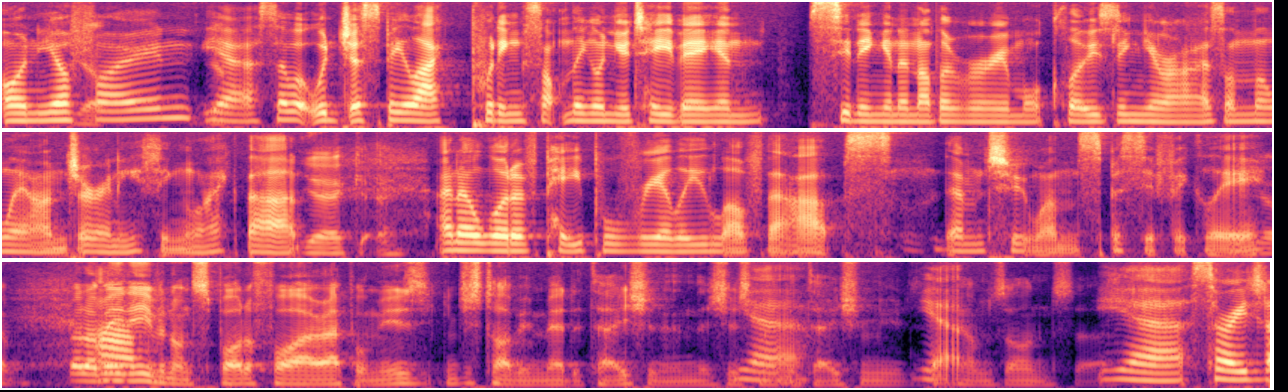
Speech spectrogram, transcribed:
on your Yep. phone. Yeah. So it would just be like putting something on your TV and sitting in another room or closing your eyes on the lounge or anything like that. Yeah, okay. And a lot of people really love the apps, them two ones specifically. Yep. But I mean, even on Spotify or Apple Music, you can just type in meditation and there's just Um, Yeah. meditation music Yeah. that comes on. So Yeah. Sorry, did,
